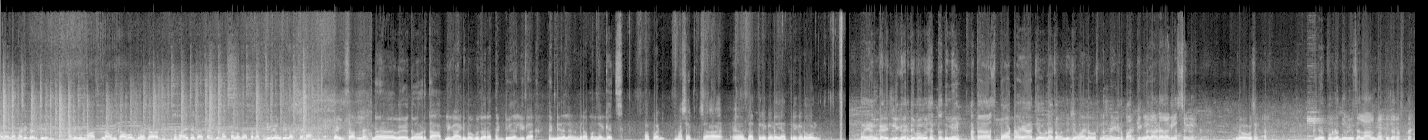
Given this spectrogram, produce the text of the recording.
मला जाणारी गर्दी आहे. आणि मी मास्क लावून का बोलतो याचा अर्थ माहीत आहे का? कारण की मसाला जाताना धूल एवढी लागते ना तर हिसाब नाही? न वेळ दवडता. आपली गाडी बघू जरा थंडी झाली का? थंडी झाल्यानंतर आपण लगेच आपण मशाकच्या अं, जात्रेकडे यात्रेकडे वळू. भयंकर इथली गर्दी बघू शकता तुम्ही. आता स्पॉट आहे हा जेवणाचा म्हणजे जेवायला बसलं ना इकडे पार्किंगला गाड्या लागल्यात सगळ्या. इकडे बघू शकता. आणि पूर्ण धुळीचा लाल मातीचा रस्ता आहे.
